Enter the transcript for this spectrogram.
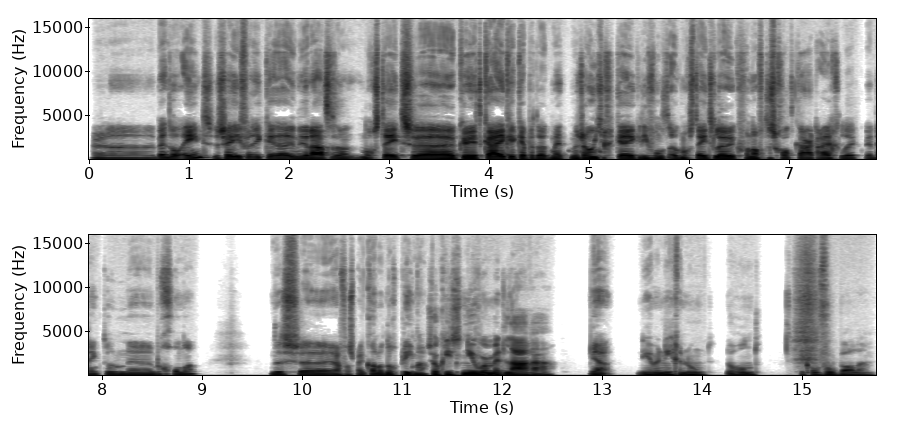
Eh, Ik ben het wel eens. Zeven. Ik eh, inderdaad nog steeds eh, kun je het kijken. Ik heb het ook met mijn zoontje gekeken. Die vond het ook nog steeds leuk. Vanaf de schatkaart eigenlijk ben ik toen eh, begonnen. Dus eh, ja, volgens mij kan het nog prima. is ook iets nieuwer met Lara. Ja. Die hebben we niet genoemd, de hond. Ik kon voetballen.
